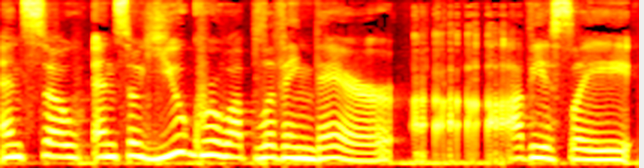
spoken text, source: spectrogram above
And so and so you grew up living there. Uh, obviously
